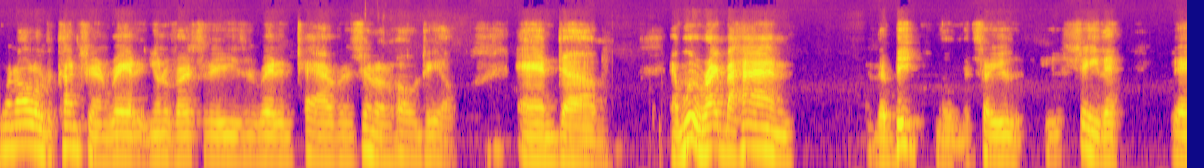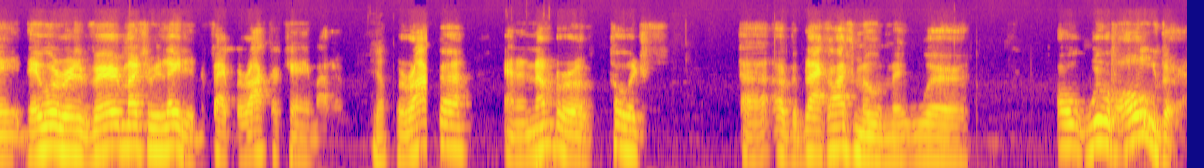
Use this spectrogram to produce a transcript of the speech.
went all over the country and read at universities and read in taverns, you know, the whole deal. And um, and we were right behind the beat movement. So you you see that they they were very much related. In fact, Baraka came out of it. Yep. Baraka and a number of poets uh, of the Black Arts Movement were oh, we were older.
